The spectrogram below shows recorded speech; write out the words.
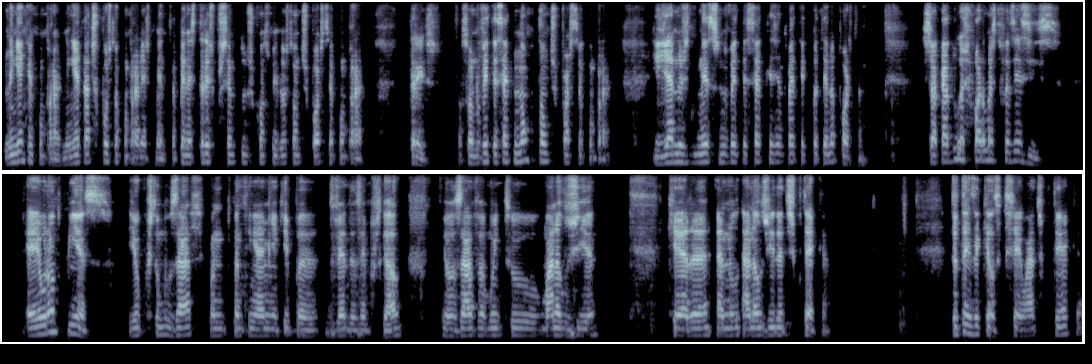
Ninguém quer comprar, ninguém está disposto a comprar neste momento. Apenas 3% dos consumidores estão dispostos a comprar. 3. Então, são 97 não estão dispostos a comprar. E é nos, nesses 97 que a gente vai ter que bater na porta. Só que há duas formas de fazer isso. É eu te conheço, e eu costumo usar, quando, quando tinha a minha equipa de vendas em Portugal, eu usava muito uma analogia, que era a analogia da discoteca. Tu tens aqueles que chegam à discoteca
